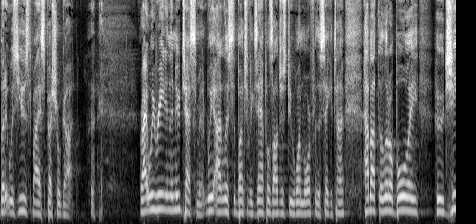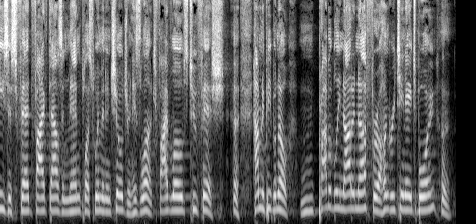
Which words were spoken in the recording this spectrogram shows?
but it was used by a special God. right? We read in the New Testament. We, I list a bunch of examples. I'll just do one more for the sake of time. How about the little boy who Jesus fed 5,000 men plus women and children? His lunch, five loaves, two fish. How many people know? Probably not enough for a hungry teenage boy.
